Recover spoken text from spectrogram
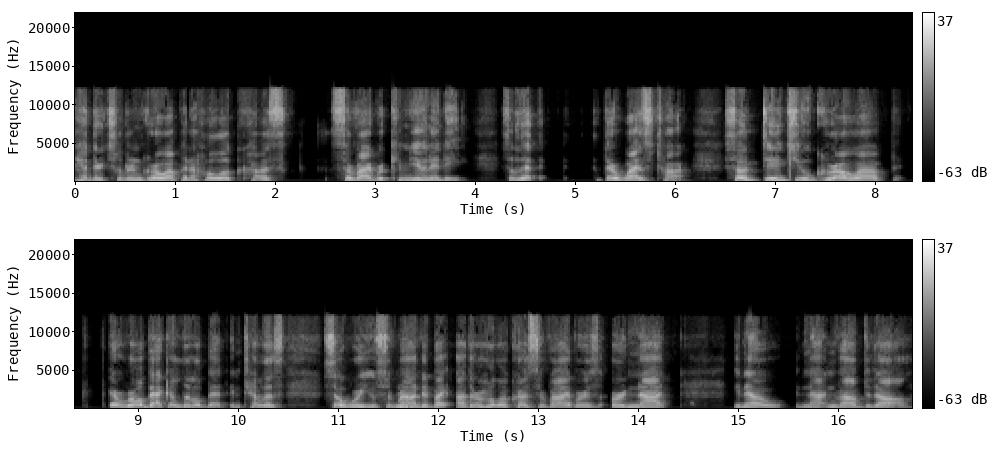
had their children grow up in a Holocaust survivor community, so that there was talk. So did you grow up, roll back a little bit and tell us, so were you surrounded by other Holocaust survivors or not, you know, not involved at all?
